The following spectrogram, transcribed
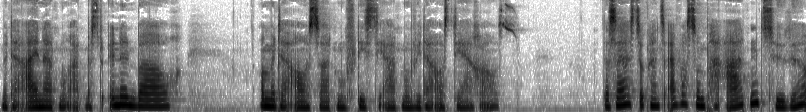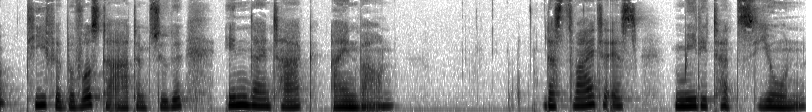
Mit der Einatmung atmest du in den Bauch und mit der Ausatmung fließt die Atmung wieder aus dir heraus. Das heißt, du kannst einfach so ein paar Atemzüge, tiefe, bewusste Atemzüge in deinen Tag einbauen. Das zweite ist Meditation.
